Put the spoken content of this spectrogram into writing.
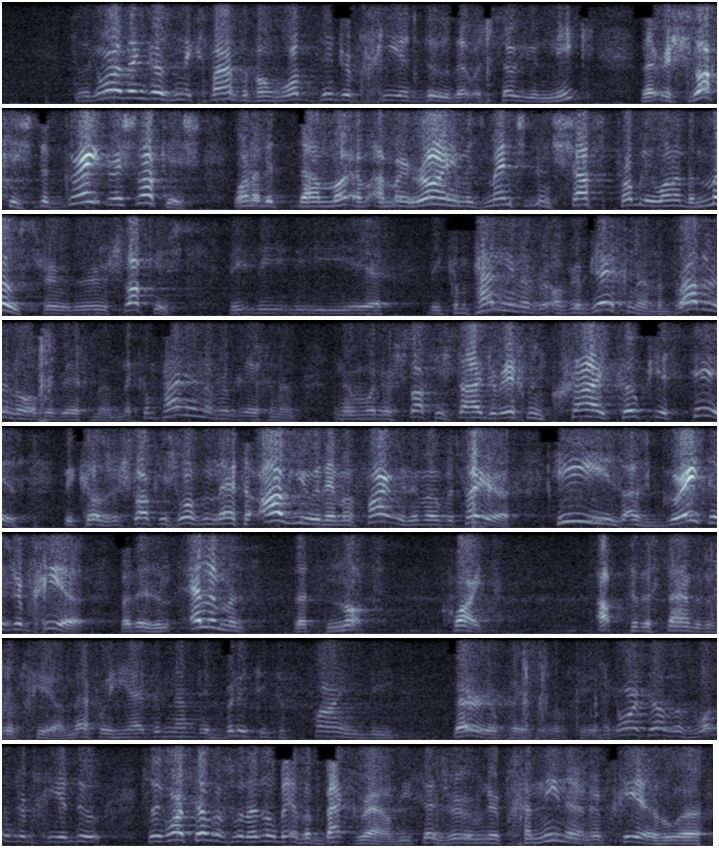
So the Gemara then goes and expands upon what did Reb Chia do that was so unique that Rish Lakish, the great Rish Lakish, one of the, the Amoraim is mentioned in Shas probably one of the most, Rish Lakish, the, the, the, uh, the companion of, of Rabbi Yochanan, the brother-in-law of Rabbi Yochanan, the companion of Rabbi Yochanan. And then when Rish Lakish died, Rabbi Yochanan cried copious tears because Rish Lakish wasn't there to argue with him and fight with him over Torah. He is as great as Rabbi Chia, but there's an element that's not quite up to the standard of Reb Chia, and therefore he had, didn't have the ability to find the burial place of Reb Chia. The Gemara tells us, what did Reb Chia do? So the Gemara tells us with a little bit of a background. He says Reb Chanina and Reb Chia, who were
